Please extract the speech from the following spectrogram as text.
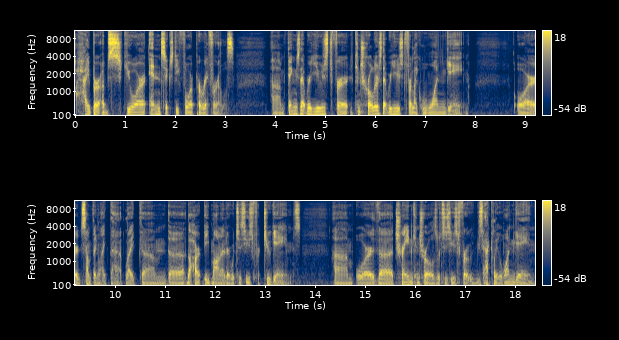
hyper obscure N64 peripherals. Um, things that were used for controllers that were used for like one game or something like that, like um, the the heartbeat monitor, which is used for two games, um, or the train controls, which is used for exactly one game.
